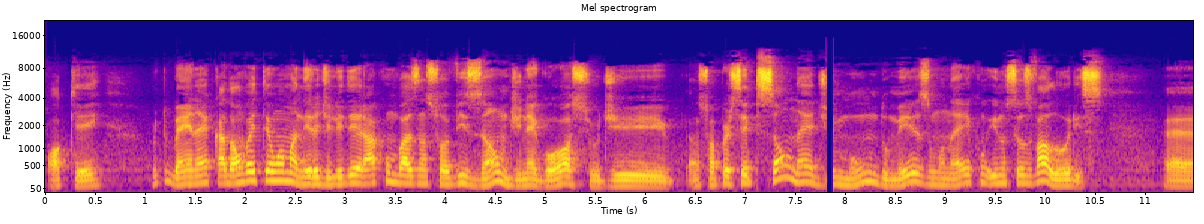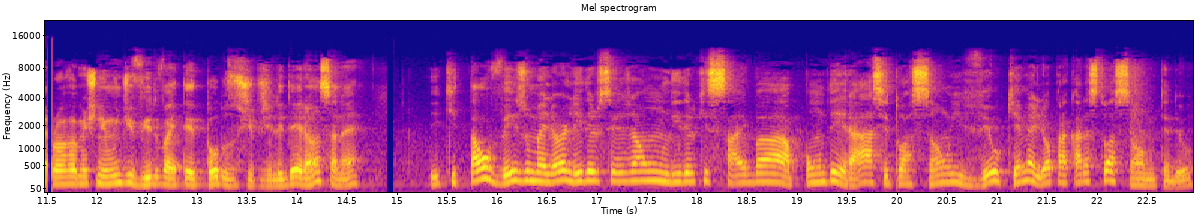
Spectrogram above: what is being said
Ok. Muito bem, né? Cada um vai ter uma maneira de liderar com base na sua visão de negócio, de a sua percepção, né, de mundo mesmo, né, e, com, e nos seus valores. É, provavelmente nenhum indivíduo vai ter todos os tipos de liderança, né? E que talvez o melhor líder seja um líder que saiba ponderar a situação e ver o que é melhor para cada situação, entendeu?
